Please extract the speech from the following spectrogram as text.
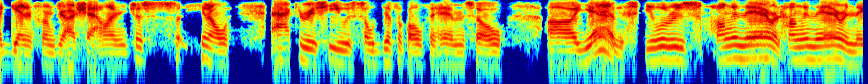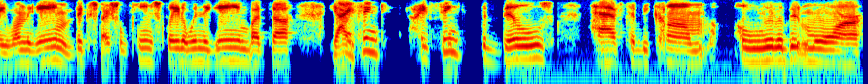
again from Josh Allen. Just, you know, accuracy was so difficult for him. So, uh, yeah, the Steelers hung in there and hung in there, and they won the game. A big special teams play to win the game. But uh, yeah, I think I think the Bills have to become a little bit more.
